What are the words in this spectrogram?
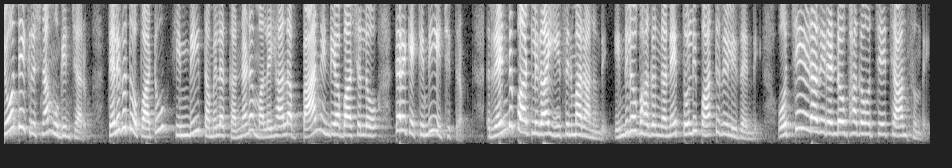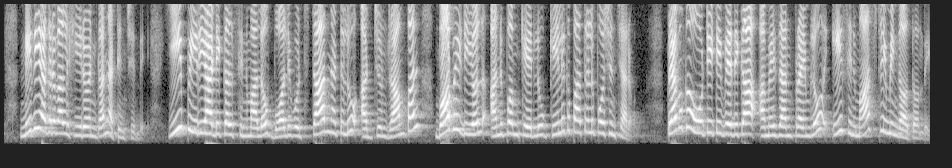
జ్యోతి కృష్ణ ముగించారు. తెలుగుతో పాటు హిందీ తమిళ కన్నడ మలయాళ పాన్ ఇండియా భాషల్లో తెరకెక్కింది ఈ చిత్రం. రెండు పార్ట్లుగా ఈ సినిమా రానుంది. ఇందులో భాగంగానే తొలి పార్ట్ రిలీజ్ అయింది. వచ్చే ఏడాది రెండో భాగం వచ్చే ఛాన్స్ ఉంది. నిధి అగర్వాల్ హీరోయిన్గా నటించింది. ఈ పీరియాడికల్ సినిమాలో బాలీవుడ్ స్టార్ నటులు అర్జున్ రాంపాల్ బాబీ డియోల్ అనుపమ్ కేర్లు కీలక పాత్రలు పోషించారు. ప్రముఖ ఓటీటీ వేదిక అమెజాన్ ప్రైమ్లో ఈ సినిమా స్ట్రీమింగ్ అవుతోంది.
